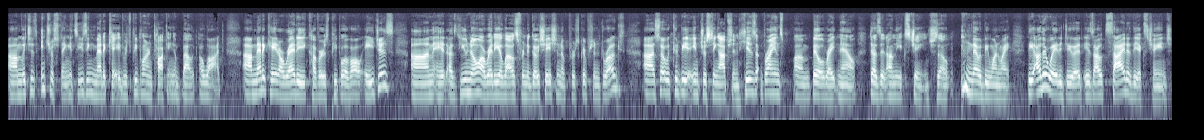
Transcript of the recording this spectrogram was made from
Um, which is interesting. It's using Medicaid, which people aren't talking about a lot. Uh, Medicaid already covers people of all ages. Um, it, as you know, already allows for negotiation of prescription drugs. Uh, so it could be an interesting option. His Brian's um, bill right now does it on the exchange, so that would be one way. The other way to do it is outside of the exchange,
